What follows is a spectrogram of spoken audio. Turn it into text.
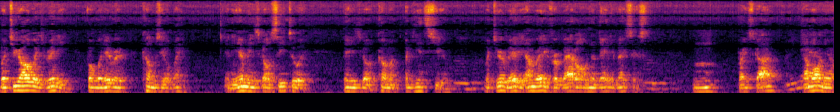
but you're always ready for whatever comes your way. And the enemy's gonna see to it that he's gonna come against you. Mm-hmm. But you're ready. I'm ready for battle on a daily basis. Mm-hmm. Mhm. Praise God. Come on now.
